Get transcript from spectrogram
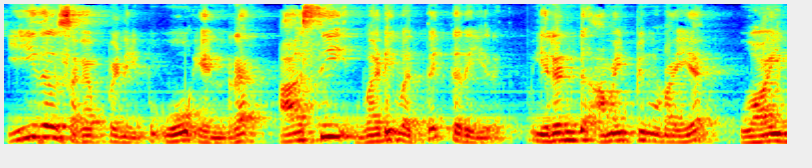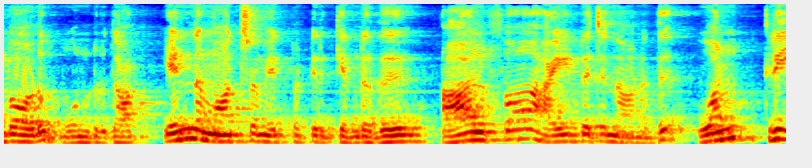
ஈதல் சகப்பிணைப்பு ஓ என்ற அசி வடிவத்தை தருகிறது. இரண்டு அமைப்பினுடைய வாய்பாடும் ஒன்றுதான். என்ன மாற்றம் ஏற்பட்டிருக்கின்றது? ஆல்பா ஹைட்ரஜன் ஆனது ஒன் த்ரீ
